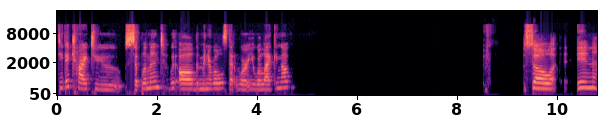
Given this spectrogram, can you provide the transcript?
did they try to supplement with all the minerals that were you were lacking of? So in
